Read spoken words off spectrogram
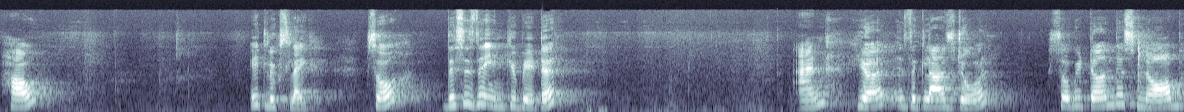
how it looks like. So, this is the incubator and here is the glass door. So, we turn this knob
